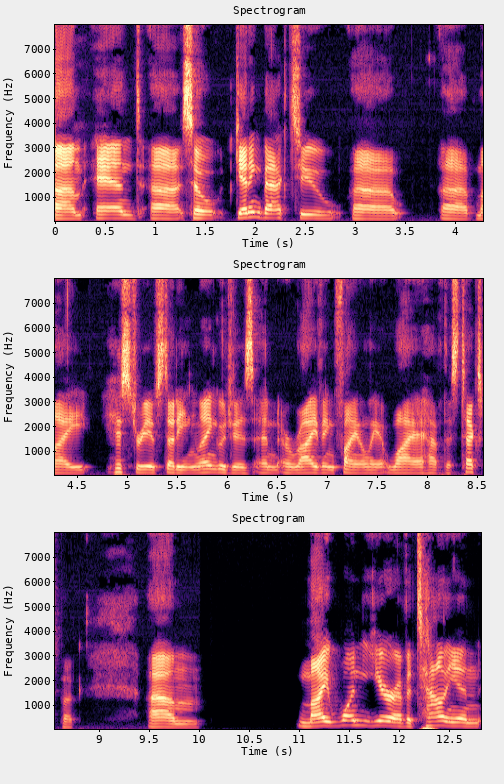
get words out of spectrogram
Um, and uh, so, getting back to uh, uh, my history of studying languages and arriving finally at why I have this textbook, um, my one year of Italian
